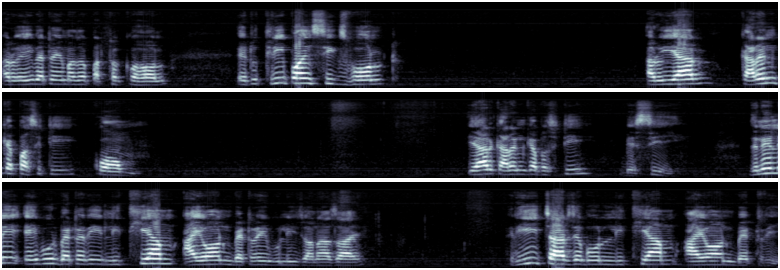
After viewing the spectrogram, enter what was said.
আৰু এই বেটাৰীৰ মাজৰ পাৰ্থক্য হ'ল এইটো থ্ৰী পইণ্ট ছিক্স ভল্ট আৰু ইয়াৰ কাৰেণ্ট কেপাচিটি কম। ইয়াৰ কাৰেণ্ট কেপাচিটি বেছি। জেনেৰেলি এইবোৰ বেটাৰী লিথিয়াম আয়ন বেটাৰী বুলি জনা যায়। ৰিচাৰ্জেবল লিথিয়াম আয়ন বেটাৰী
